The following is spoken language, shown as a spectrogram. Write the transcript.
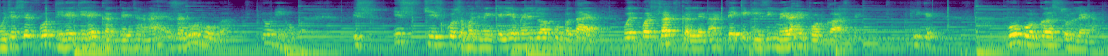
मुझे सिर्फ़ वो धीरे धीरे करते जाना है। ज़रूर होगा। क्यों नहीं होगा? इस इस चीज़ को समझने के लिए मैंने जो आपको बताया वो एक बार सर्च कर लेना टेक इट इजी मेरा ही पॉडकास्ट है। ठीक है? वो पॉडकास्ट सुन लेना।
